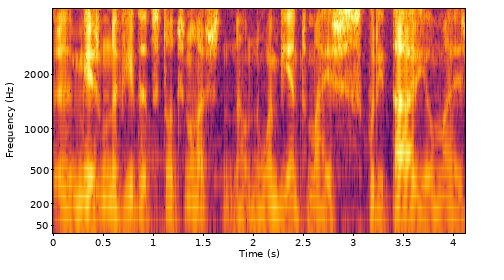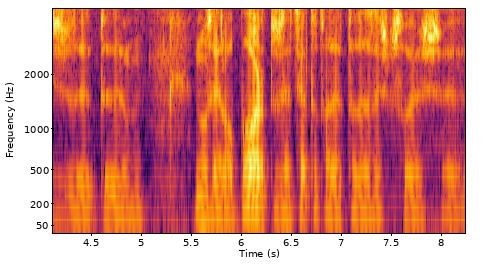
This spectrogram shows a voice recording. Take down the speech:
eh, mesmo na vida de todos nós, no ambiente mais securitário, mais de, de, nos aeroportos, etc. Todas as pessoas eh,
